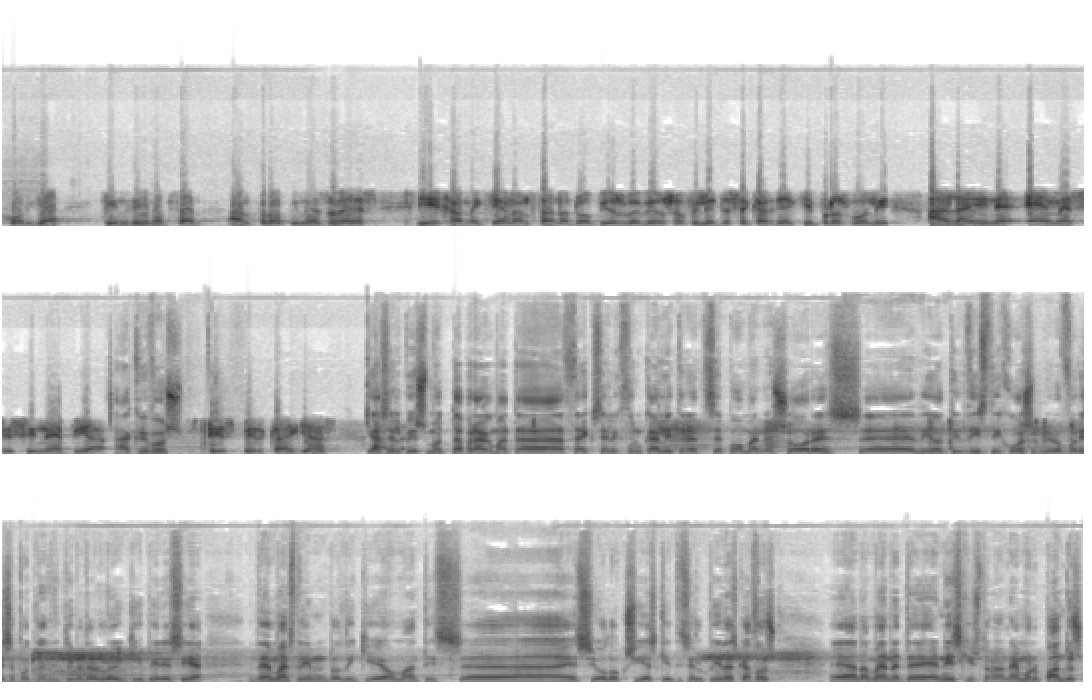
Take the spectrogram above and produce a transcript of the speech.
χωριά, κινδύνεψαν ανθρώπινες ζωές Είχαμε και έναν θάνατο ο οποίος βεβαίως οφείλεται σε καρδιακή προσβολή αλλά είναι έμεση συνέπεια Ακριβώς. της πυρκαγιάς. Και ας ελπίσουμε ότι τα πράγματα θα εξελιχθούν καλύτερα τις επόμενες ώρες ε, διότι δυστυχώς οι πληροφορίες από την Εθνική Μετεωρολογική Υπηρεσία δεν μας δίνουν το δικαίωμα της ε, αισιοδοξίας και της ελπίδας καθώς ε, αναμένεται ενίσχυση των ανέμων. Πάντως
